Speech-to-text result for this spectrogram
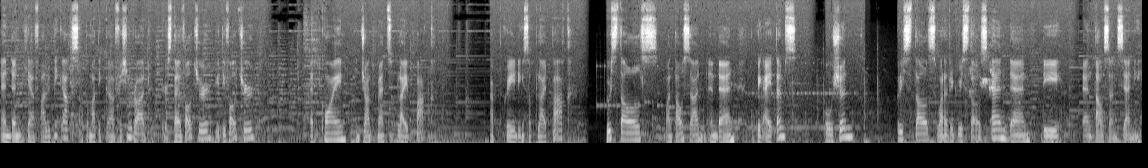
And then we have alloy pickaxe automatic uh, fishing rod hairstyle voucher beauty voucher pet coin enchantment supply pack upgrading supply pack crystals 1000 and then cooking items ocean crystals 100 crystals and then the 10,000 Zenny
